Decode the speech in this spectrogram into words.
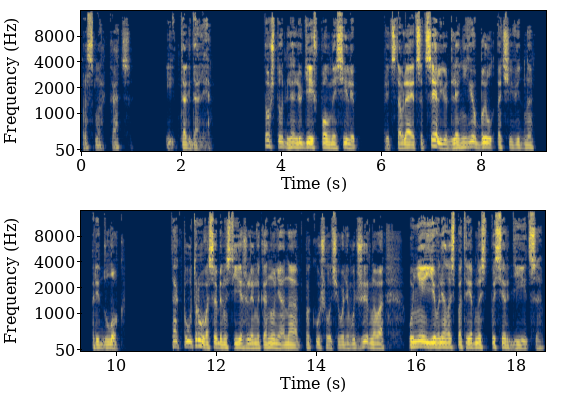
просморкаться и так далее. То, что для людей в полной силе представляется целью, для нее был, очевидно, предлог. Так поутру, в особенности, ежели накануне она покушала чего-нибудь жирного, у ней являлась потребность посердиться,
